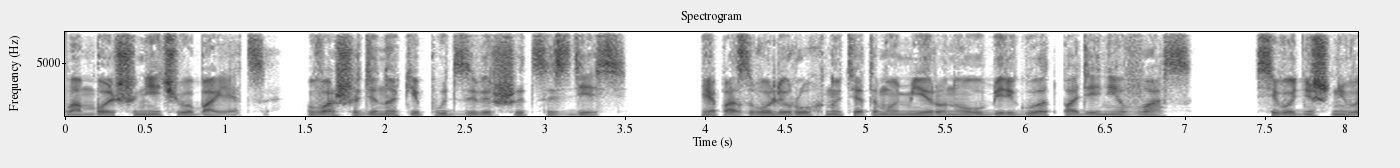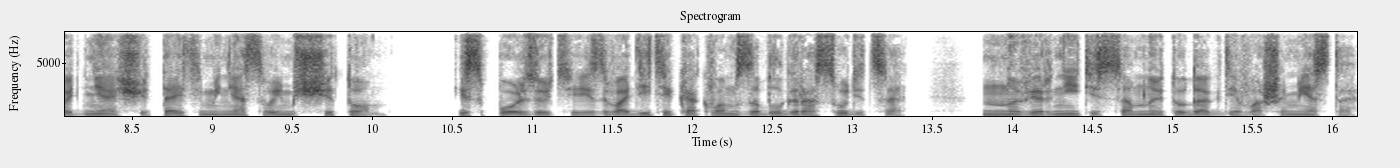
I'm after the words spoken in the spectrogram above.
«Вам больше нечего бояться. Ваш одинокий путь завершится здесь. Я позволю рухнуть этому миру, но уберегу от падения вас. Сегодняшнего дня считайте меня своим щитом. Используйте, изводите, как вам заблагорассудится. Но вернитесь со мной туда, где ваше место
